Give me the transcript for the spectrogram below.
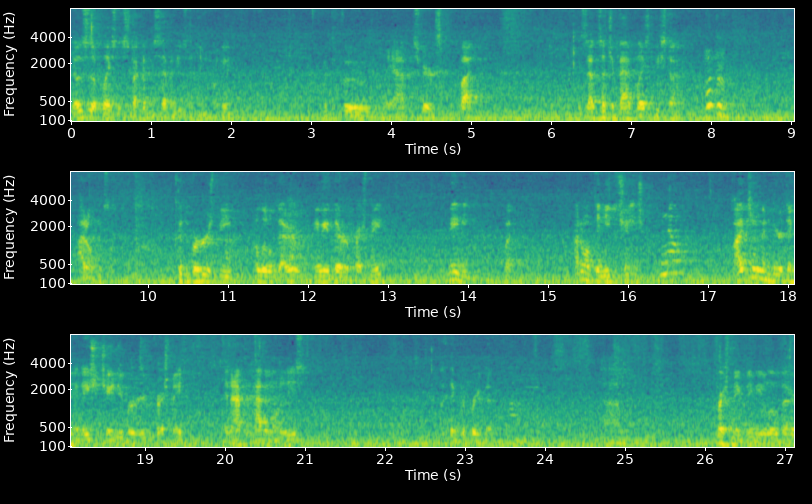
Crispy. Now, this is a place that's stuck in the 70s, I think, with the food, the atmosphere. But is that such a bad place to be stuck? I don't think so. Could the burgers be a little better. Maybe if they're fresh made, maybe. But I don't know if they need to change. No. I came in here thinking they should change a burger to fresh made, and after having one of these, I think they're pretty good. Um, fresh made may be a little better,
